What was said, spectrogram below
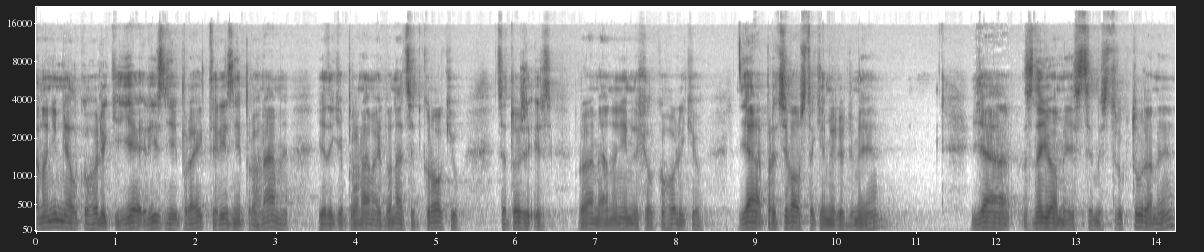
анонімні алкоголіки. Є різні проекти, різні програми. Є такі програми, як 12 кроків. Це теж із програми анонімних алкоголіків. Я працював з такими людьми. Я знайомий з цими структурами,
